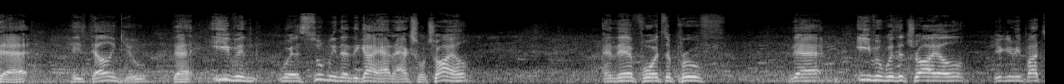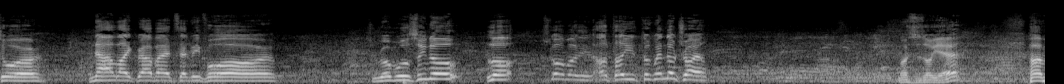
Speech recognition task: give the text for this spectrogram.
that he's telling you that even we're assuming that the guy had an actual trial, and therefore it's a proof that even with a trial, you're going to be patur, not like Rabbi had said before. So Rabbi will say, no, lo, shlo madin. I'll tell you to talk about no trial. Moshe says, oh yeah? But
